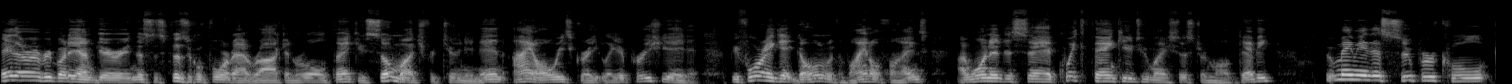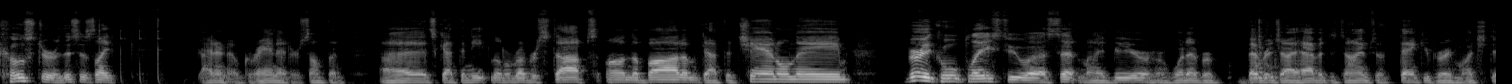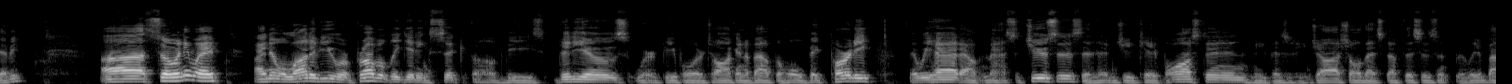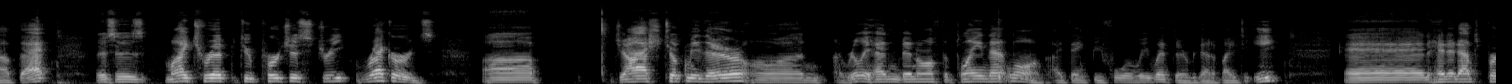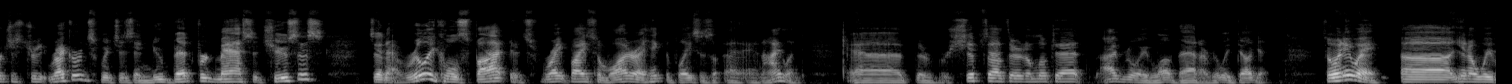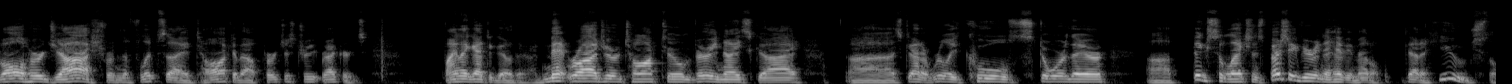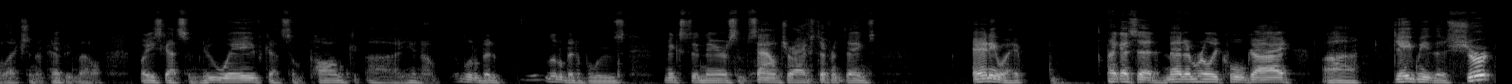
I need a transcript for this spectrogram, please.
Hey there, everybody. I'm Gary, and this is Physical Format Rock and Roll. Thank you so much for tuning in. I always greatly appreciate it. Before I get going with vinyl finds, I wanted to say a quick thank you to my sister-in-law, Debbie, who made me this super cool coaster. This is like, I don't know, granite or something. Uh, it's got the neat little rubber stops on the bottom, got the channel name. Very cool place to uh, set my beer or whatever beverage I have at the time. So thank you very much, Debbie. Uh, so anyway, I know a lot of you are probably getting sick of these videos where people are talking about the whole big party that we had out in Massachusetts at MGK Boston, me visiting Josh, all that stuff. This isn't really about that. This is my trip to Purchase Street Records. Uh, Josh took me there on, I really hadn't been off the plane that long. I think before we went there, we got a bite to eat and headed out to Purchase Street Records, which is in New Bedford, Massachusetts. It's in a really cool spot. It's right by some water. I think the place is an island. Uh, there were ships out there to look at. I really love that. I really dug it. So anyway, uh, you know, we've all heard Josh from the flip side talk about Purchase Street Records. Finally got to go there. I met Roger, talked to him, very nice guy. Uh, it's got a really cool store there. Uh, big selection, especially if you're into heavy metal. Got a huge selection of heavy metal. But he's got some new wave, got some punk, uh, you know, a little bit of a little bit of blues mixed in there, some soundtracks, different things. Anyway, like I said, met him, really cool guy. Uh, gave me the shirt,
